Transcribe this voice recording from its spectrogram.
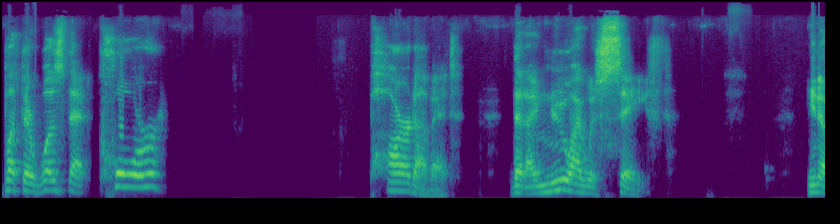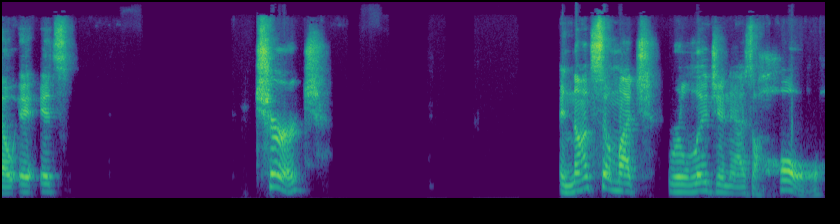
but there was that core part of it that I knew I was safe. You know, it, it's church and not so much religion as a whole,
